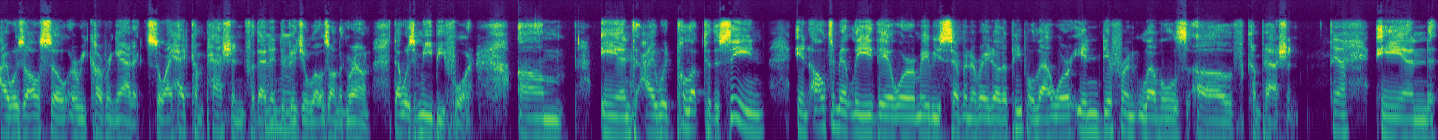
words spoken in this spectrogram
i was also a recovering addict so i had compassion for that mm-hmm. individual that was on the ground. That was me before. Um, and i would pull up to the scene and ultimately there were maybe seven or eight other people that were in different levels of compassion. Yeah. And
